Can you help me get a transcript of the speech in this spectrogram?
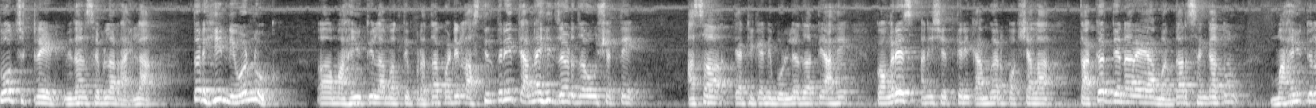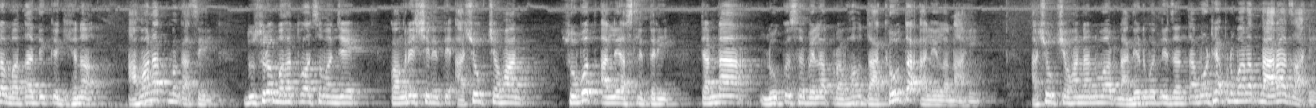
तोच ट्रेड विधानसभेला राहिला. तर ही निवडणूक महायुतीला मग ते प्रताप पाटील असतील तरी त्यांनाही जड जाऊ शकते असं त्या ठिकाणी बोललं जाते आहे. काँग्रेस आणि शेतकरी कामगार पक्षाला ताकद देणाऱ्या या मतदारसंघातून महायुतीला मताधिक्य घेणं आव्हानात्मक असेल. दुसरं महत्त्वाचं म्हणजे काँग्रेसचे नेते अशोक चव्हाण सोबत आले असले तरी त्यांना लोकसभेला प्रभाव दाखवता आलेला नाही. अशोक चव्हाणांवर नांदेडमधली जनता मोठ्या प्रमाणात नाराज आहे.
